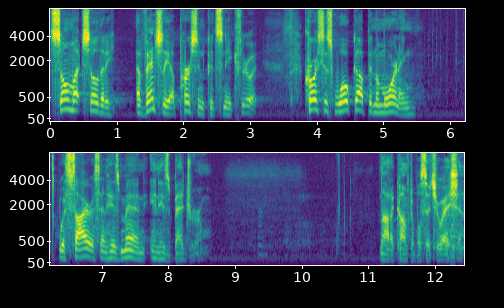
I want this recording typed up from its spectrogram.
so much so that eventually a person could sneak through it. Croesus woke up in the morning with Cyrus and his men in his bedroom not a comfortable situation.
